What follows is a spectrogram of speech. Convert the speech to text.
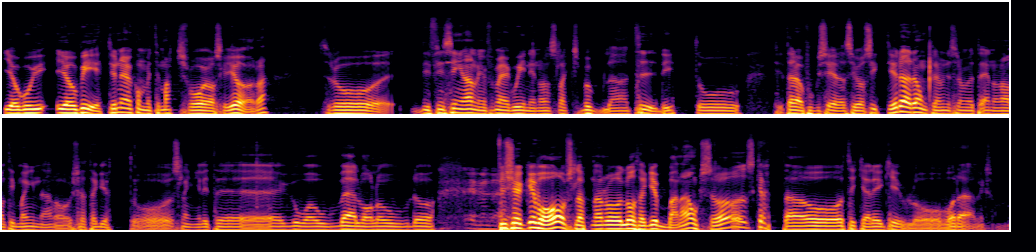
jag, går ju, jag vet ju när jag kommer till match vad jag ska göra. Så då, det finns ingen anledning för mig att gå in i någon slags bubbla tidigt och sitta där och fokusera. Så jag sitter ju där i omklädningsrummet en och en halv timme innan och köttar gött och slänger lite goa ord, välvalda ord och försöker vara avslappnad och låta gubbarna också skratta och tycka det är kul att vara där liksom.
